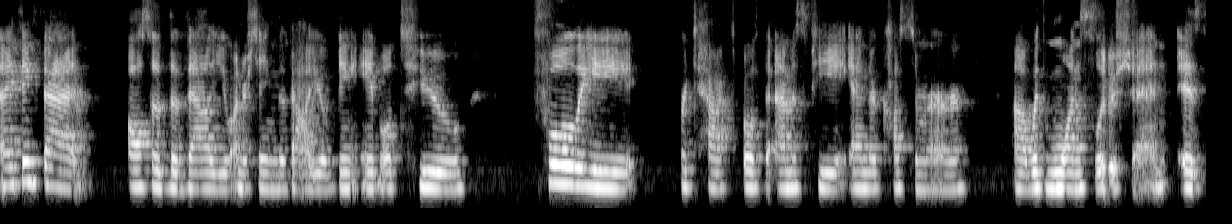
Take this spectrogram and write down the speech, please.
And I think that also the value, understanding the value of being able to fully protect both the MSP and their customer uh, with one solution is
